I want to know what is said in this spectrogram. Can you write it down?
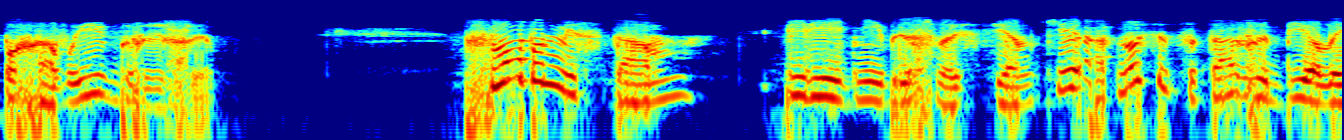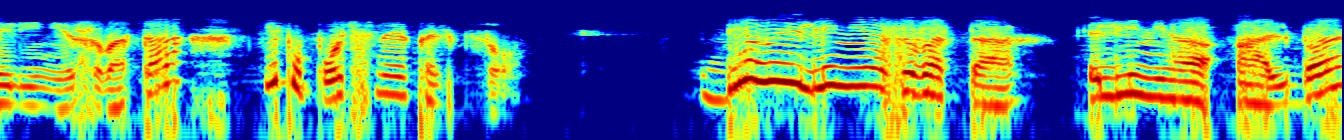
паховые грыжи. К слабым местам передней брюшной стенки относятся также белая линия живота и пупочное кольцо. Белая линия живота, линия альба,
